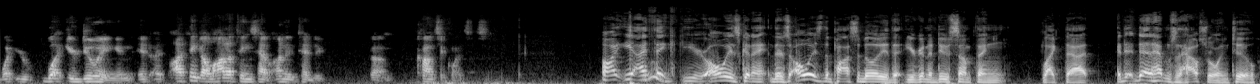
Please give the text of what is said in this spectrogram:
what you're what you're doing, and I think a lot of things have unintended um, consequences. Oh yeah, I think you're always gonna. There's always the possibility that you're gonna do something like that. It, that happens with house ruling too,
